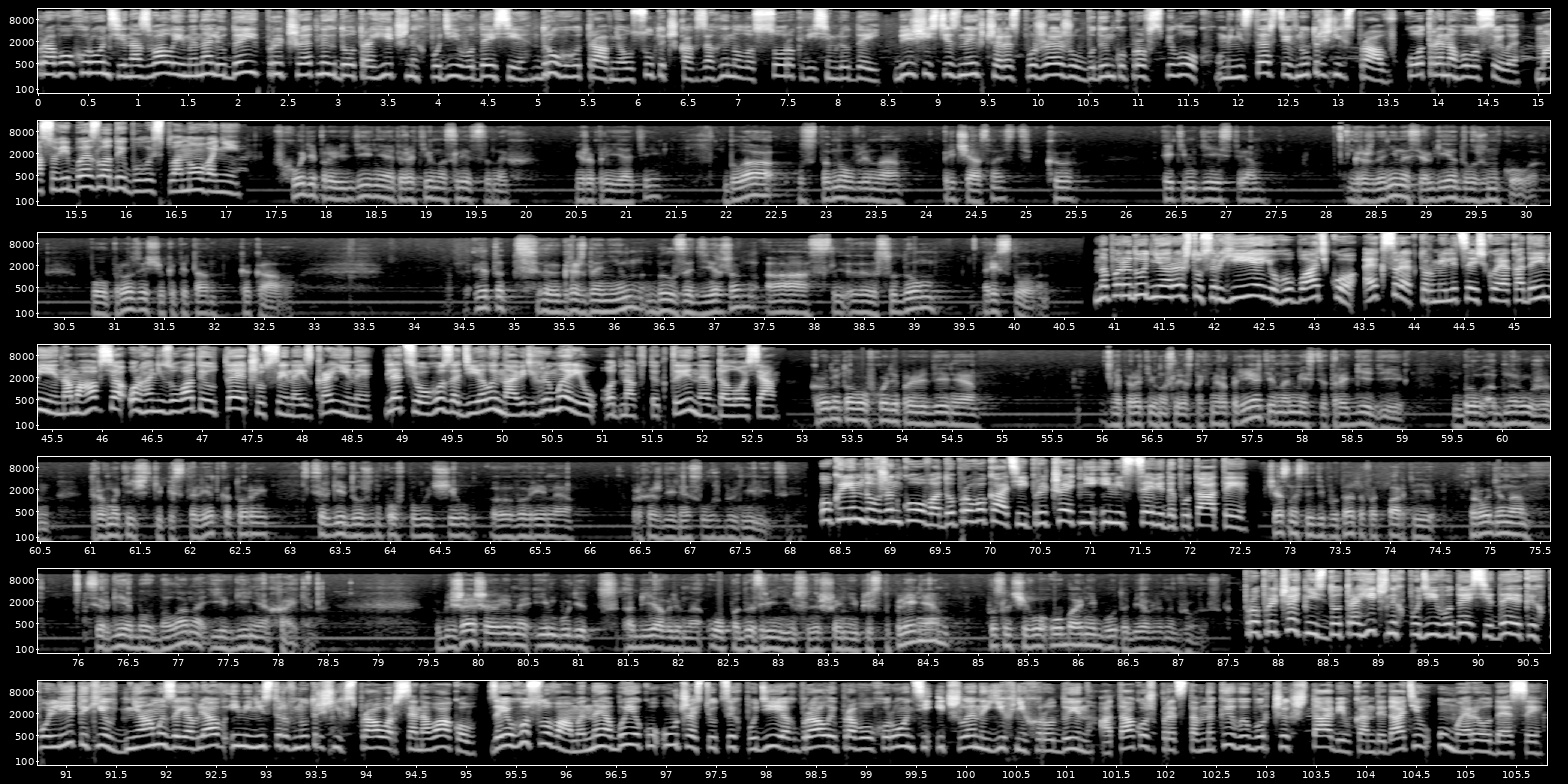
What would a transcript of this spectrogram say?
Правоохоронці назвали імена людей, причетних до трагічних подій в Одесі. 2 травня у сутичках загинуло 48 людей. Більшість із них через пожежу у будинку профспілок. У Міністерстві внутрішніх справ вкотре наголосили, масові безлади були сплановані. В ходе проведения оперативно-следственных мероприятий была установлена причастность к этим действиям гражданина Сергея Долженкова по прозвищу капитан Какао. Этот э, гражданин был задержан, а с- э, судом арестован. Напередодні арешту Сергія його батько, екс-ректор міліцейської академії, намагався організувати утечу сина із країни. Для цього задіяли навіть гримерів, однак втекти не вдалося. Кроме того, в ходе проведения оперативно-следственных мероприятий на месте трагедии был обнаружен травматический пистолет, который Сергей Долженков получил э, во время прохождения службы в милиции. Окрім Довженкова, до провокацій причетні і місцеві депутати. В частности, депутатов от партии «Родина» Сергея Болбалана и Евгения Хайкина. В ближайшее время им будет объявлено о подозрении в совершении преступления, после чего оба они будут объявлены в розыск. Про причетність до трагічних подій в Одесі деяких політиків днями заявляв і міністр внутрішніх справ Арсен Аваков. За його словами, неабияку участь у цих подіях брали правоохоронці і члени їхніх родин, а також представники виборчих штабів кандидатів у мери Одеси.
